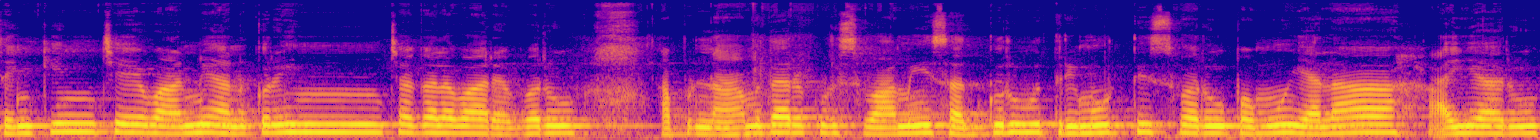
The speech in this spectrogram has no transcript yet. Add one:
శంకించేవాణ్ణి అనుగ్రహించగలవారెవ్వరు అప్పుడు నామధారకుడు స్వామి సద్గురువు త్రిమూర్తి స్వరూపము ఎలా అయ్యారు?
